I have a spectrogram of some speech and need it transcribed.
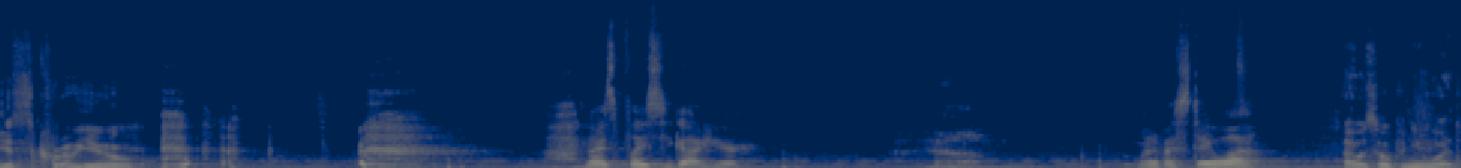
Do screw you? nice place you got here. Yeah. Mind if I stay a while? I was hoping you would.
